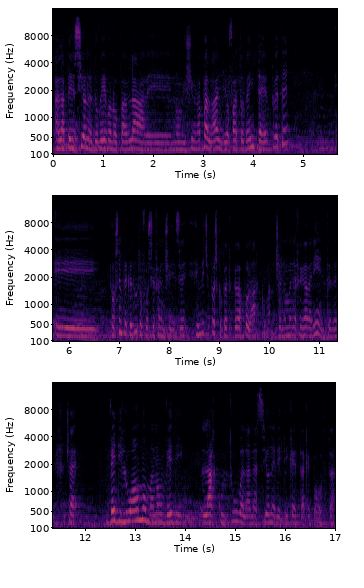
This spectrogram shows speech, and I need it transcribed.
alla pensione dovevano parlare, non riuscivano a parlare, gli ho fatto da interprete e ho sempre creduto fosse francese e invece poi ho scoperto che era polacco, ma cioè, non me ne fregava niente, cioè vedi l'uomo ma non vedi la cultura, la nazione, l'etichetta che porta,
